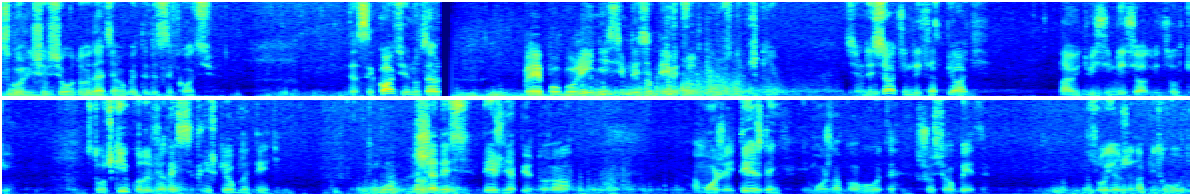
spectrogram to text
скоріше всього, доведеться робити десикацію. Десикацію, ну це вже при поборінні 70% стручків. 70-75, навіть 80% стручків, коли вже листя трішки облетить. Тому ще десь тижня-півтора а може й тиждень, можна пробувати щось робити. Соя вже на підході.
